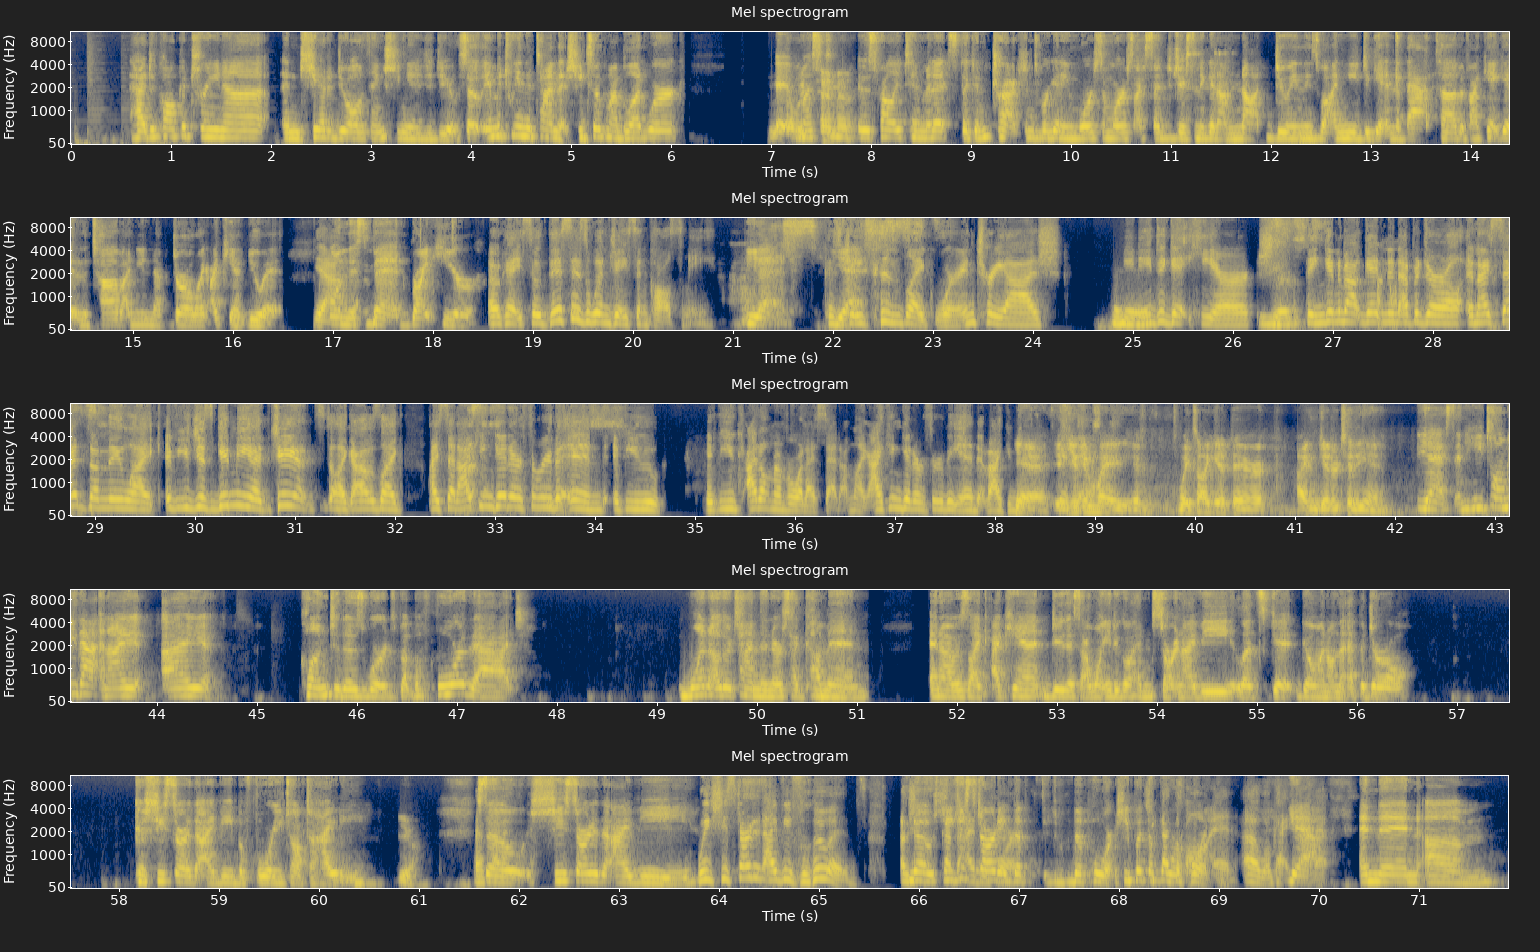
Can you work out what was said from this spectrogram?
had to call Katrina, and she had to do all the things she needed to do. So in between the time that she took my blood work, It was It probably must- 10 minutes. it was probably 10 minutes. The contractions were getting worse and worse. I said to Jason again, I'm not doing these. Well, I need to get in the bathtub. If I can't get in the tub, I need an epidural. Like I can't do it Yeah. on this bed right here. Okay. So this is when Jason calls me. Yes. Because Yes. Jason's like, we're in triage. Mhm. You need to get here. She's Yes. thinking about getting an epidural. And I said something like, if you just give me a chance, like I was like, I said, I can get her through the end if you, if you, I don't remember what I said. I'm like, I can get her through the end if I can. Yeah, just if get you can wait, if wait till I get there, I can get her to the end. Yes, and he told me that, and I I clung to those words. But before that, one other time the nurse had come in, and I was like, I can't do this. I want you to go ahead and start an IV. Let's get going on the epidural. Because she started the IV before you talked to Heidi. Okay. So she started the IV. Wait, she started IV fluids. Oh, no, she just IV started port. the the port. She put the She port, the port on. in. Oh, okay. Yeah. And then, um,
